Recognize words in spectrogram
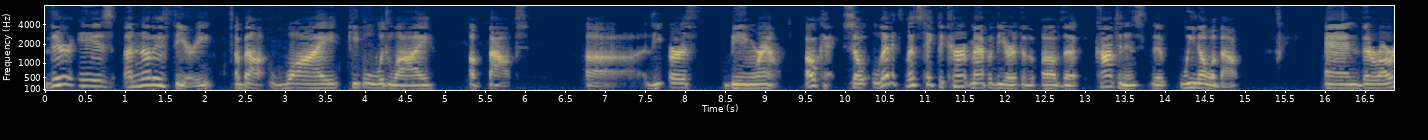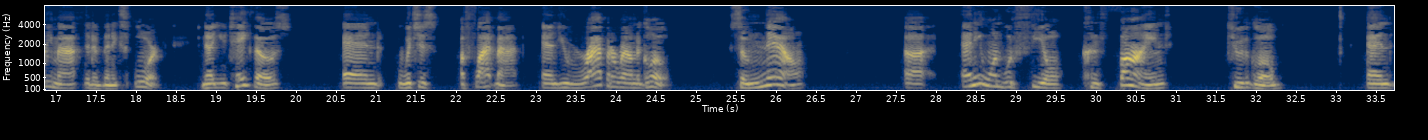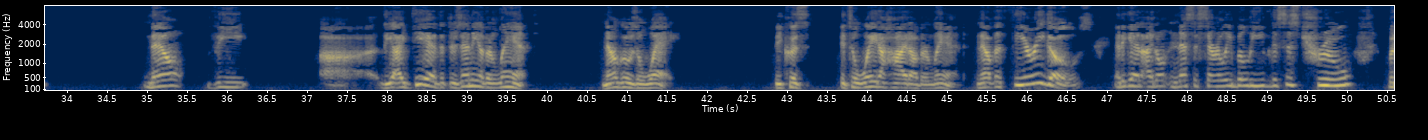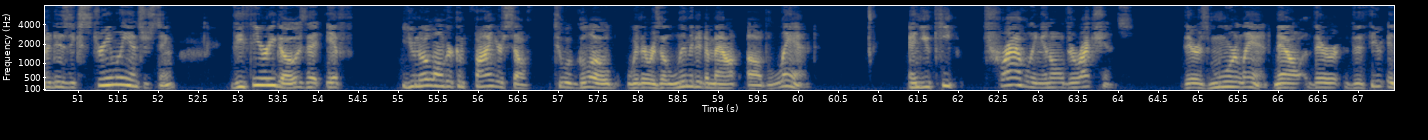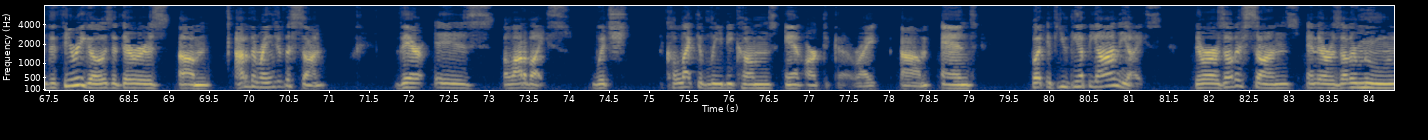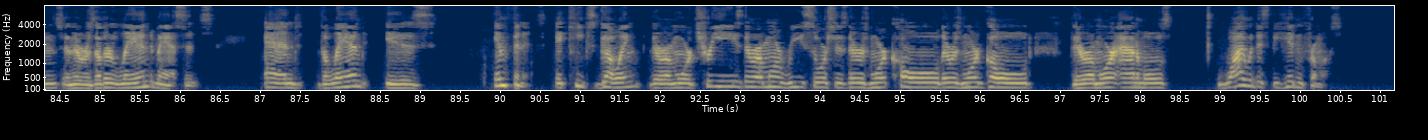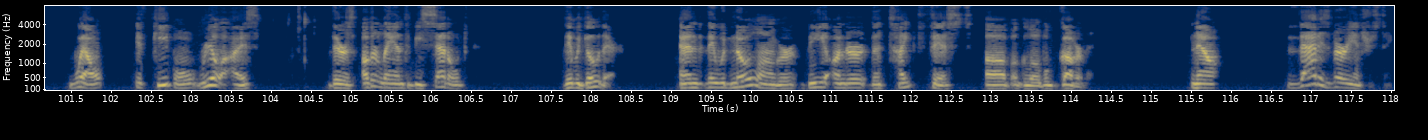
there is another theory about why people would lie about uh, the Earth being round. Okay, so let it, let's take the current map of the Earth of, of the continents that we know about and that are already mapped that have been explored. Now you take those and which is a flat map and you wrap it around a globe. So now uh, anyone would feel confined to the globe and now the uh, the idea that there's any other land now goes away because it's a way to hide other land. Now the theory goes, and again, I don't necessarily believe this is true, but it is extremely interesting. The theory goes that if you no longer confine yourself to a globe where there is a limited amount of land, and you keep traveling in all directions, there's more land. Now, there the the, the theory goes that there is um, out of the range of the sun, there is a lot of ice, which collectively becomes Antarctica, right? Um, and but if you get beyond the ice, there are other suns and there is other moons and there is other land masses, and the land is infinite it keeps going. There are more trees, there are more resources, there is more coal, there is more gold, there are more animals. Why would this be hidden from us? Well, if people realize there's other land to be settled, they would go there. And they would no longer be under the tight fist of a global government. Now, that is very interesting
